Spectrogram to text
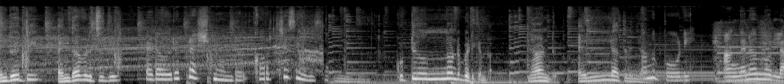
എന്തു പറ്റി? എന്താ വിളിച്ചത്? എടാ ഒരു പ്രശ്നമുണ്ട്. കുറച്ച് സീരിയസ് കുട്ടി ഒന്നുകൊണ്ട് പേടിക്കണ്ട. ഞാൻ ഉണ്ട് എല്ലാത്തിനും ഞാൻ. ഒന്ന് പോടി. അങ്ങനെയൊന്നുമില്ല.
